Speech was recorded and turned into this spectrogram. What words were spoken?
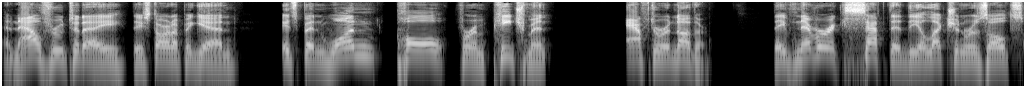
and now through today, they start up again. It's been one call for impeachment after another. They've never accepted the election results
